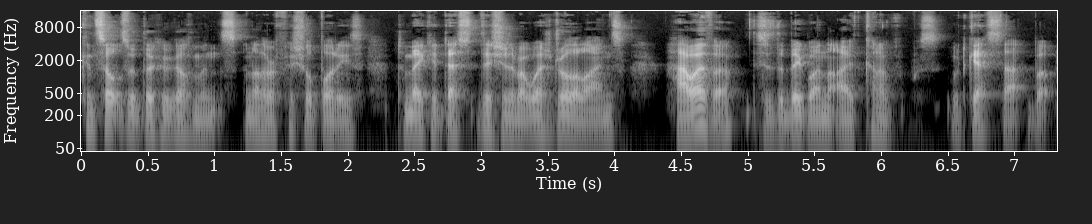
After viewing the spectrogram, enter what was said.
consults with local governments and other official bodies to make a decision about where to draw the lines. However, this is the big one that I kind of would guess at, but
